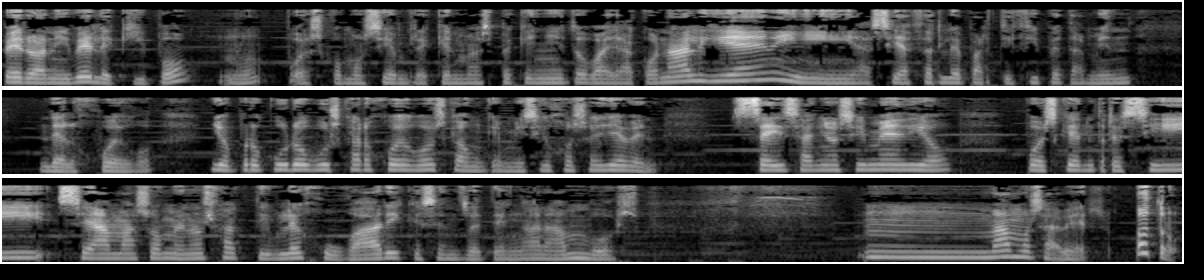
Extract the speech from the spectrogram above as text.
pero a nivel equipo, ¿no? Pues como siempre, que el más pequeñito vaya con alguien y así hacerle participe también del juego. Yo procuro buscar juegos que aunque mis hijos se lleven seis años y medio, pues que entre sí sea más o menos factible jugar y que se entretengan ambos. Mm, vamos a ver, otro.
